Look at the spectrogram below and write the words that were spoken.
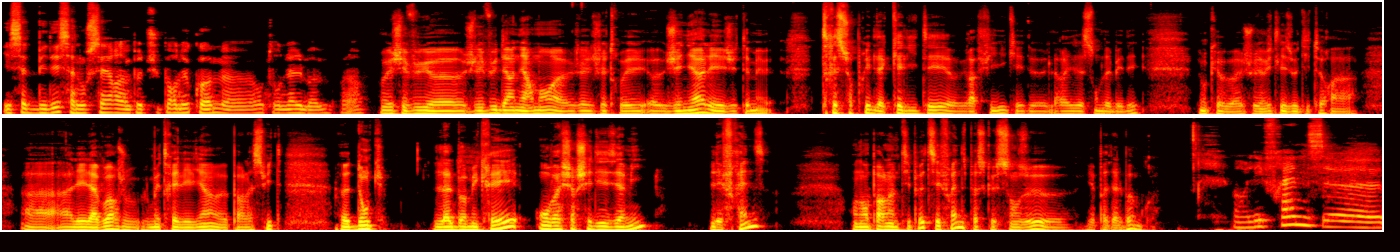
Et cette BD, ça nous sert un peu de support de com euh, autour de l'album. Voilà. Oui, j'ai vu, euh, je l'ai vu dernièrement, j'ai- je l'ai trouvé génial et j'étais même très surpris de la qualité graphique et de la réalisation de la BD. Donc, bah, je vous invite les auditeurs à, à- à aller la voir. Je vous, mettrai les liens euh, par la suite. Euh, donc, l'album est créé. On va chercher des amis, les Friends. On en parle un petit peu de ces Friends parce que sans eux, il n'y a pas d'album, quoi. Alors, les Friends, euh,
